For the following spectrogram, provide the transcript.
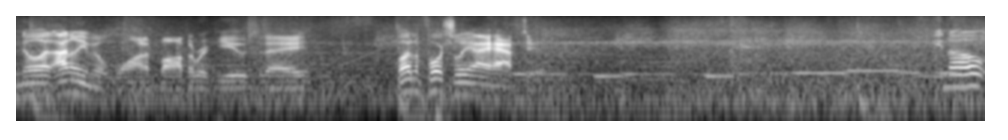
You know what? I don't even want to bother with you today. But unfortunately, I have to. You know,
